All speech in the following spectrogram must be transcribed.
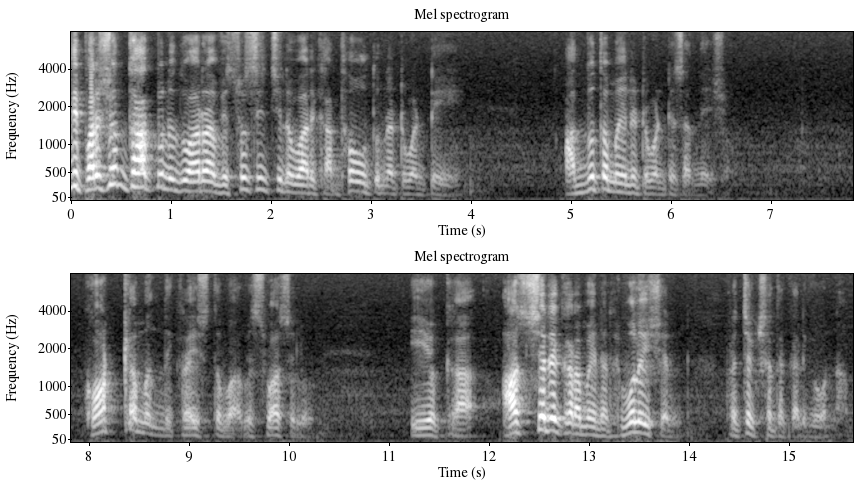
ఇది పరిశుద్ధాత్మను ద్వారా విశ్వసించిన వారికి అర్థమవుతున్నటువంటి అద్భుతమైనటువంటి సందేశం. కోట్ల మంది క్రైస్తవ విశ్వాసులు ఈ యొక్క ఆశ్చర్యకరమైన రెవల్యూషన్ ప్రత్యక్షత కలిగి ఉన్నాం.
